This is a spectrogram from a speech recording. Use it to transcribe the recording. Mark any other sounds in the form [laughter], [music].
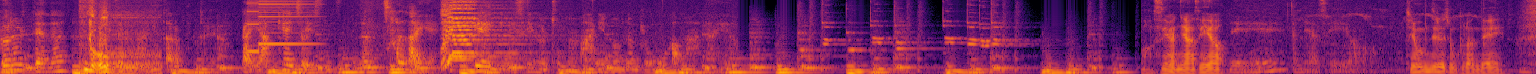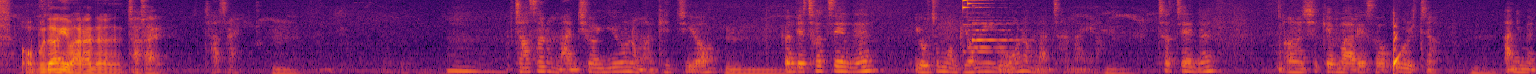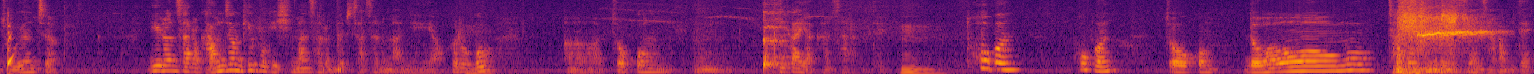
그럴 때는 애들이 많이 따라붙어요. 그러니까 약해져 있는 찰나에 쉽게 인생을 조금 많이 놓는 경우가 많아요. 어, 선생님 안녕하세요. 네, 안녕하세요. 질문들이 좀 그런데 어, 무당이 말하는 자살. 자살. 음. 음, 자살은 많죠. 이유는 많겠지요. 음. 근데 첫째는 요즘은 병이 워낙 많잖아요. 음. 첫째는 어, 쉽게 말해서 우울증 음. 아니면 조현증 이런 사람 감정 기복이 심한 사람들이 자살을 많이 해요. 그리고 어, 조금 음, 기가 약한 사람들 음. 혹은 혹은 조금 너무 자존심이 센 사람들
